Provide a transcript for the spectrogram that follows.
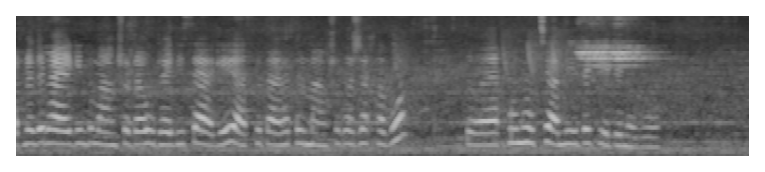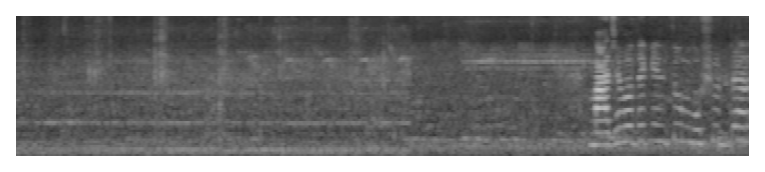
আপনাদের ভাইয়া কিন্তু মাংসটা উঠাই দিছে আগে আজকে তার হাতের মাংস কষা খাব। তো এখন হচ্ছে আমি এটা কেটে নেব। মাঝে মধ্যে কিন্তু মুসুর ডাল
